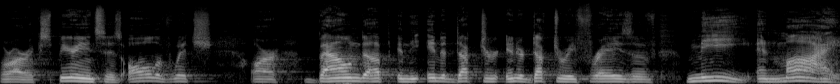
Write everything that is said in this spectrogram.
or our experiences, all of which are bound up in the introductory phrase of me and my.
